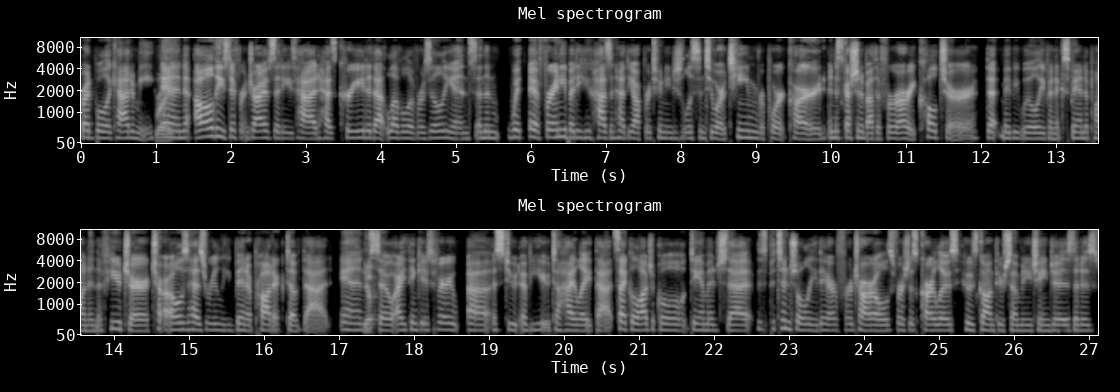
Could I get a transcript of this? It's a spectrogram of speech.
Red Bull Academy right. and all these different drives that he's had has created that level of resilience. And then with uh, for anybody who hasn't had the opportunity to listen to our team report card and discussion about the Ferrari culture that maybe we'll even expand upon in the future, Charles has really been a product of that that. And yep. so I think it's very uh, astute of you to highlight that psychological damage that is potentially there for Charles versus Carlos, who's gone through so many changes that has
